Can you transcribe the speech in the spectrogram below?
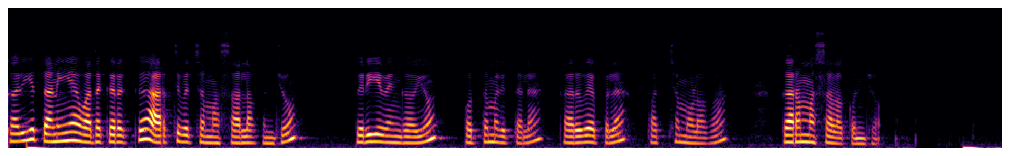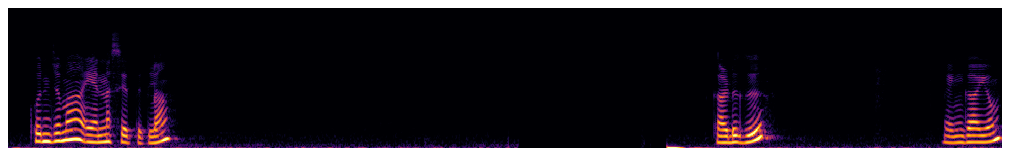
கறியை தனியாக வதக்கிறதுக்கு அரைச்சி வச்ச மசாலா கொஞ்சம் பெரிய வெங்காயம் கொத்தமல்லி தலை கருவேப்பிலை பச்சை மிளகா கரம் மசாலா கொஞ்சம். கொஞ்சமாக எண்ணெய் சேர்த்துக்கலாம். கடுகு வெங்காயம்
